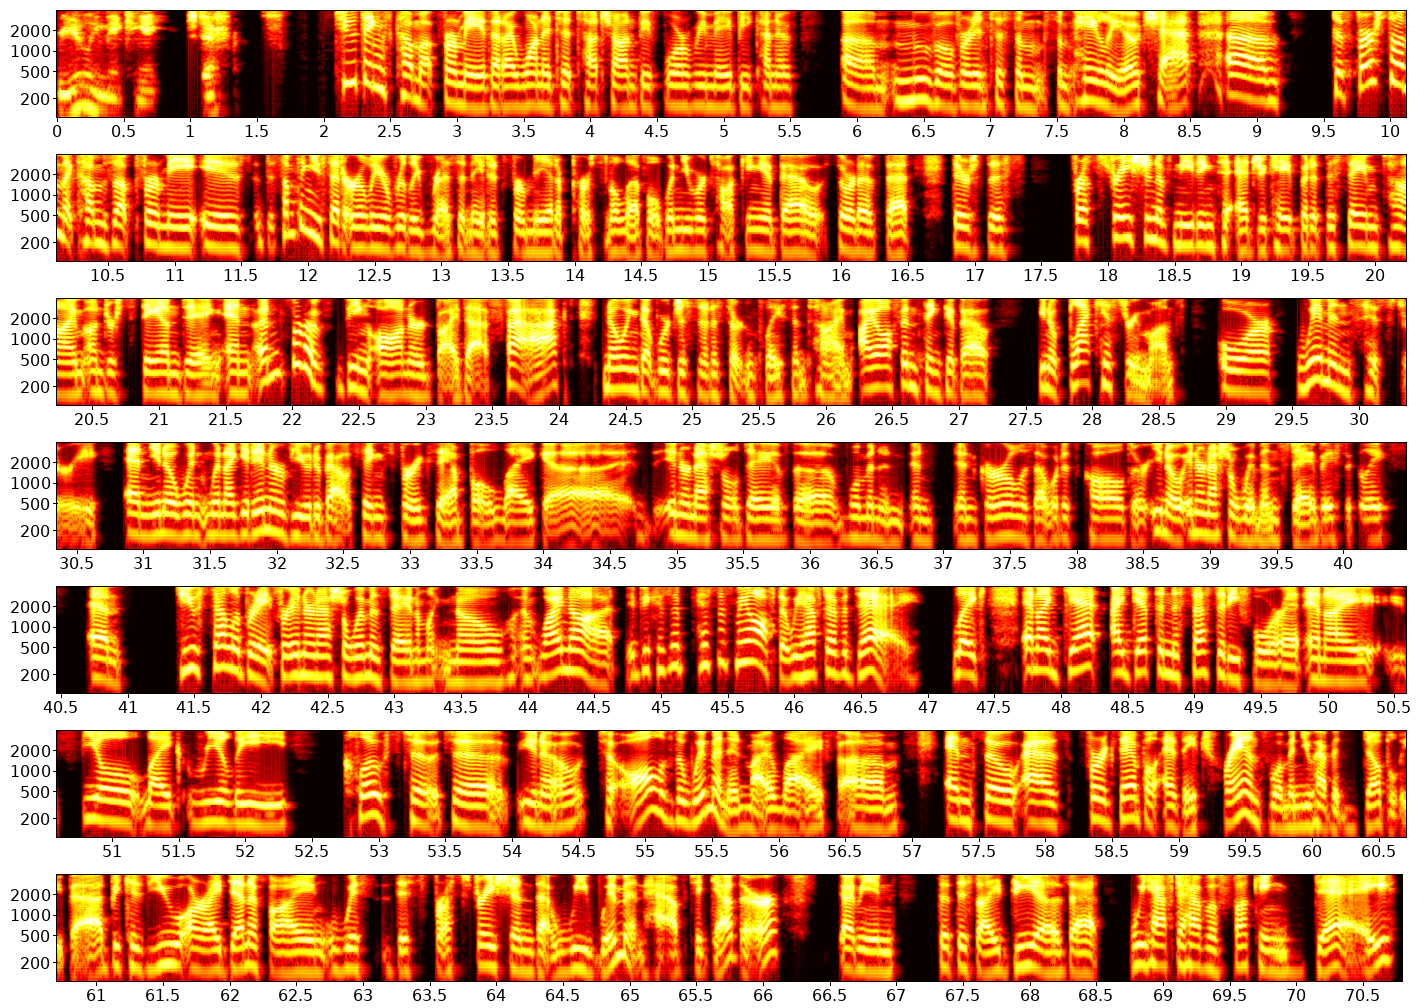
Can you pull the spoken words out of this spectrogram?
really making a huge difference. Two things come up for me that I wanted to touch on before we maybe kind of um, move over into some some paleo chat. Um, the first one that comes up for me is something you said earlier really resonated for me at a personal level when you were talking about sort of that there's this frustration of needing to educate, but at the same time understanding and, and sort of being honored by that fact, knowing that we're just at a certain place in time. I often think about, you know, Black History Month or women's history. And you know, when when I get interviewed about things, for example, like uh, International Day of the Woman and, and and Girl, is that what it's called? Or you know, International Women's Day, basically. And do you celebrate for International Women's Day? And I'm like, no. And why not? Because it pisses me off that we have to have a day. Like, and I get I get the necessity for it, and I feel like really close to to you know to all of the women in my life um and so as for example as a trans woman you have it doubly bad because you are identifying with this frustration that we women have together. I mean that this idea that we have to have a fucking day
